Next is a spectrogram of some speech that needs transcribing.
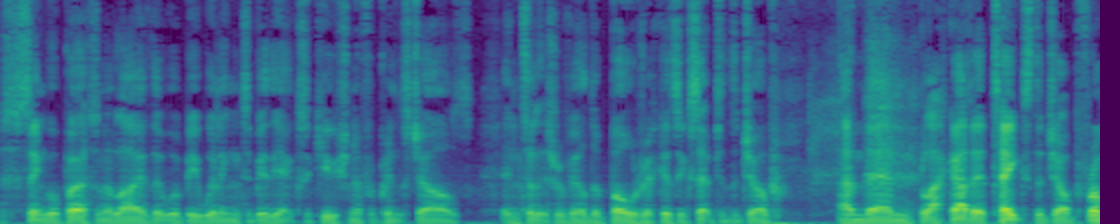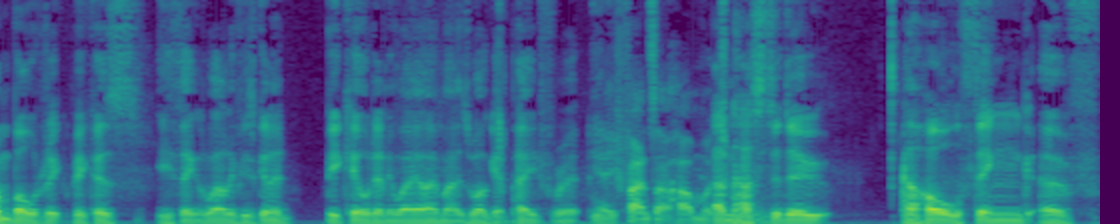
single person alive that would be willing to be the executioner for Prince Charles until it's revealed that Baldrick has accepted the job. And then Blackadder takes the job from Baldrick because he thinks, well, if he's going to be killed anyway, I might as well get paid for it Yeah, he finds out how much. and money- has to do a whole thing of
